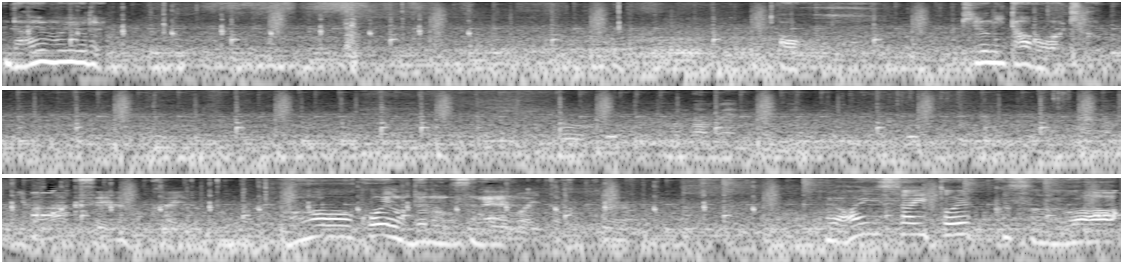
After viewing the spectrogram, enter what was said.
だいぶ緩い。あ急にターボが効く。今アクセルの回路ああこういうの出るんですね。これアイサイト X は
